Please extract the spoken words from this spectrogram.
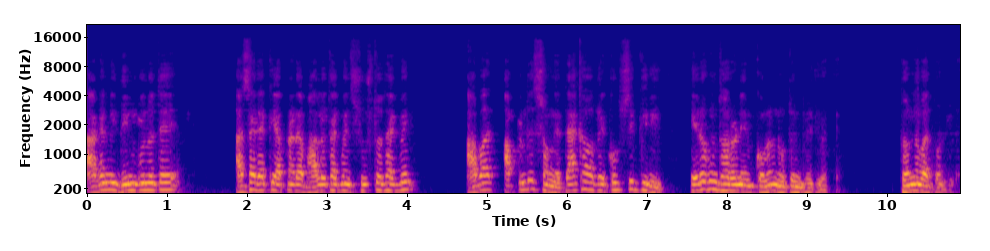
আগামী দিনগুলোতে আশা রাখি আপনারা ভালো থাকবেন, সুস্থ থাকবেন। আবার আপনাদের সঙ্গে দেখা হবে খুব শিগগিরই এরকম ধরনের কোনো নতুন ভিডিওতে। ধন্যবাদ বন্ধুরা।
